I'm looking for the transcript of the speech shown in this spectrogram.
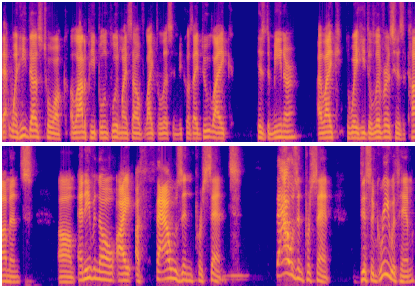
that when he does talk, a lot of people, including myself, like to listen because I do like his demeanor. I like the way he delivers his comments. Um, and even though I a thousand percent, thousand percent disagree with him,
